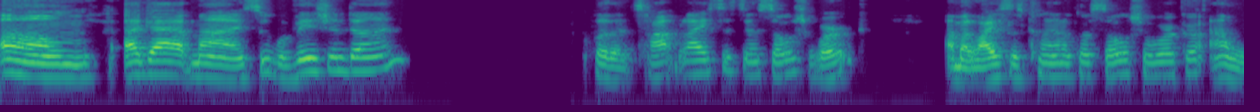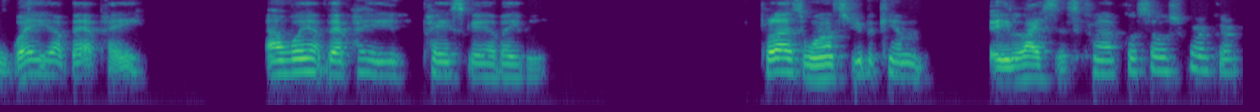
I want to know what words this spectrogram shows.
Um, I got my supervision done for the top license in social work. I'm a licensed clinical social worker. I'm way up that pay. I'm way up that pay pay scale, baby. Plus, once you become a licensed clinical social worker,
